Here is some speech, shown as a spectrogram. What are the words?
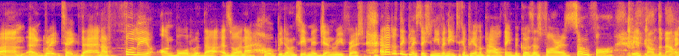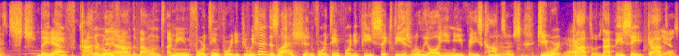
Um, a great take there, and I'm fully on board with that as well. And I hope we don't see a mid-gen refresh. And I don't think PlayStation even need to compete on the power thing because, as far as so far, They found the balance. They, Yeah. They've kind of really They found the balance. I mean, 1440p. We said this last gen. 1440p 60 is really all you need for these consoles. Keyword: Yeah. consoles, not PC. Consoles.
